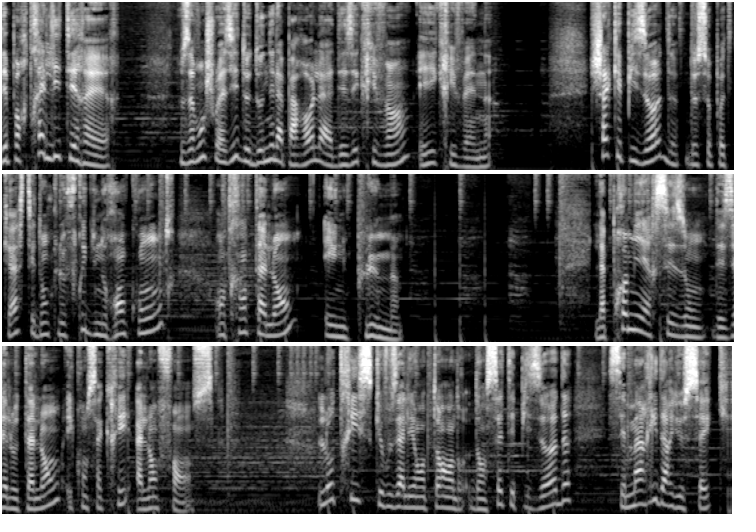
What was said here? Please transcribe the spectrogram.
Des portraits littéraires. Nous avons choisi de donner la parole à des écrivains et écrivaines. Chaque épisode de ce podcast est donc le fruit d'une rencontre entre un talent et une plume. La première saison des Ailes au talent est consacrée à l'enfance. L'autrice que vous allez entendre dans cet épisode, c'est Marie Dariussec,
